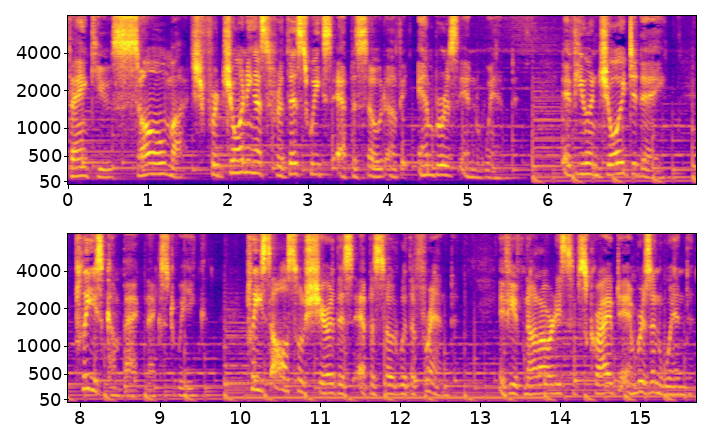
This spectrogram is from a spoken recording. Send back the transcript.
Thank you so much for joining us for this week's episode of Embers and Wind. If you enjoyed today, please come back next week. Please also share this episode with a friend. If you've not already subscribed to Embers and Wind,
